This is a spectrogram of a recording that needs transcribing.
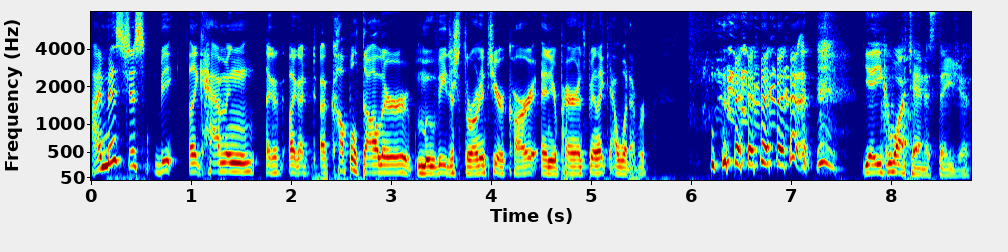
I miss just be like having like a, like a, a couple dollar movie just thrown into your cart and your parents being like, yeah, whatever. Yeah, you can watch Anastasia.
